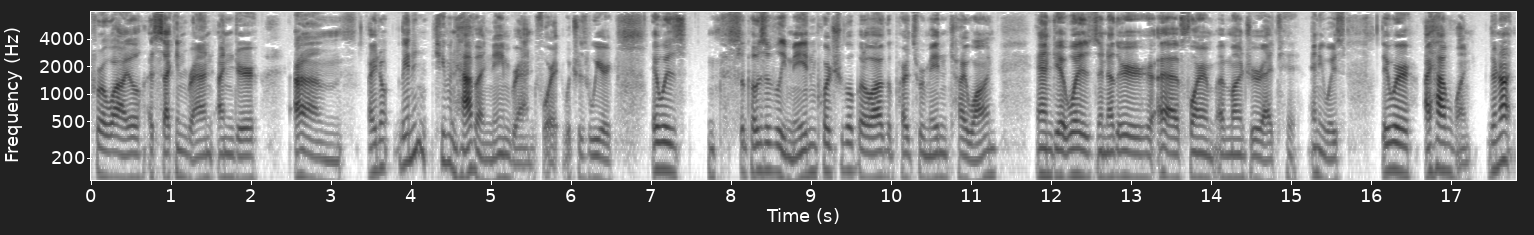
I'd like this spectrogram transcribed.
for a while a second brand under um I don't they didn't even have a name brand for it, which was weird. It was supposedly made in Portugal, but a lot of the parts were made in Taiwan, and it was another uh, form of Maserati. Anyways, they were I have one. They're not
